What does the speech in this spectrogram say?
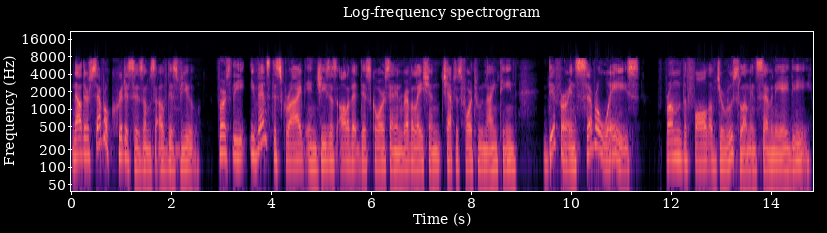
Now, there are several criticisms of this view. First, the events described in Jesus' Olivet Discourse and in Revelation chapters 4 through 19 differ in several ways from the fall of Jerusalem in 70 AD.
